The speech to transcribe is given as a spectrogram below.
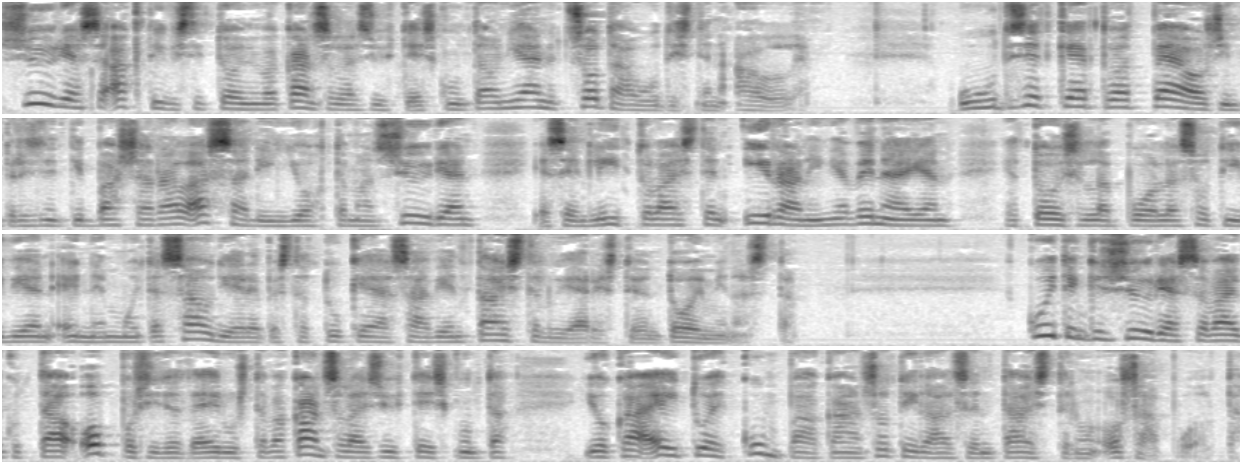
Syyriassa aktiivisesti toimiva kansalaisyhteiskunta on jäänyt sotauutisten alle. Uutiset kertovat pääosin presidentti Bashar al-Assadin johtaman Syyrian ja sen liittolaisten Iranin ja Venäjän ja toisella puolella sotivien ennen muita Saudi-Arabiasta tukea saavien taistelujärjestöjen toiminnasta. Kuitenkin Syyriassa vaikuttaa oppositiota edustava kansalaisyhteiskunta, joka ei tue kumpaakaan sotilaallisen taistelun osapuolta.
